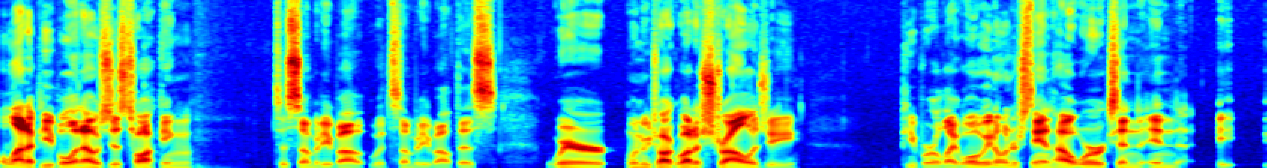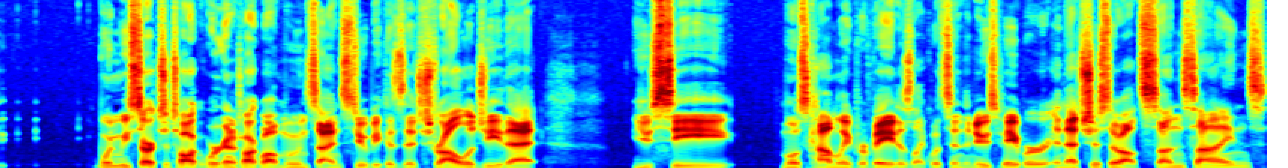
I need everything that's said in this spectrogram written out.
a lot of people, and I was just talking to somebody about with somebody about this, where when we talk about astrology, people are like, "Well, we don't understand how it works," and and when we start to talk, we're going to talk about moon signs too, because the astrology that you see most commonly pervade is like what's in the newspaper, and that's just about sun signs.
